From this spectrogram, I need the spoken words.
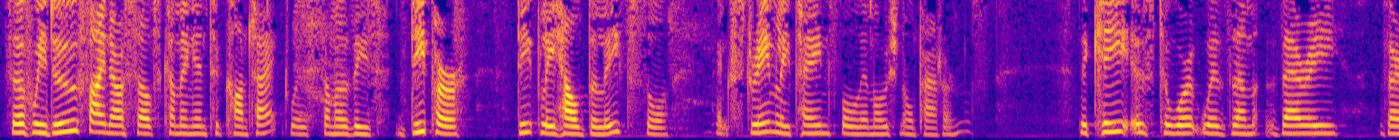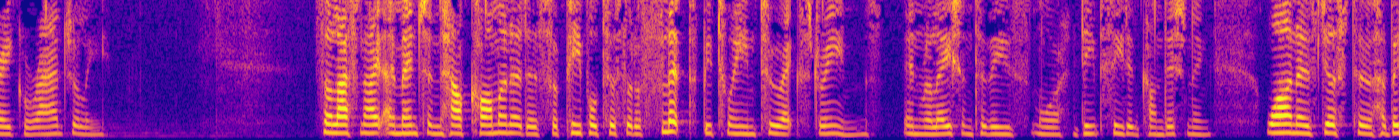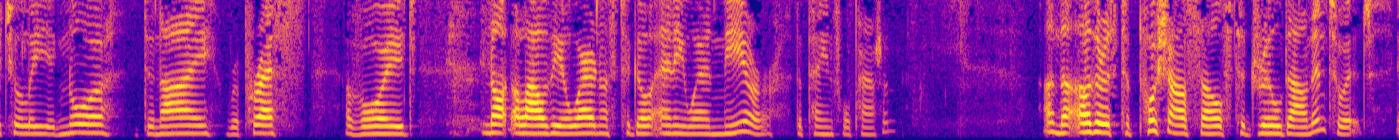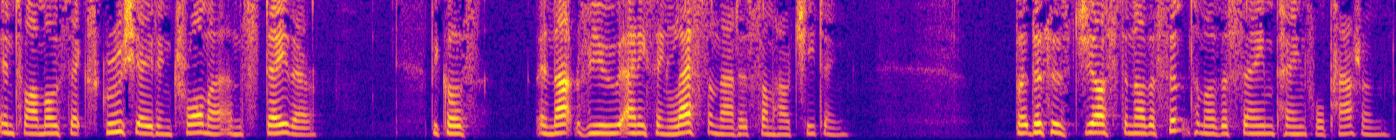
So if we do find ourselves coming into contact with some of these deeper deeply held beliefs or extremely painful emotional patterns. The key is to work with them very, very gradually. So last night I mentioned how common it is for people to sort of flip between two extremes in relation to these more deep-seated conditioning. One is just to habitually ignore, deny, repress, avoid, not allow the awareness to go anywhere near the painful pattern. And the other is to push ourselves to drill down into it, into our most excruciating trauma and stay there. Because in that view, anything less than that is somehow cheating. But this is just another symptom of the same painful pattern.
